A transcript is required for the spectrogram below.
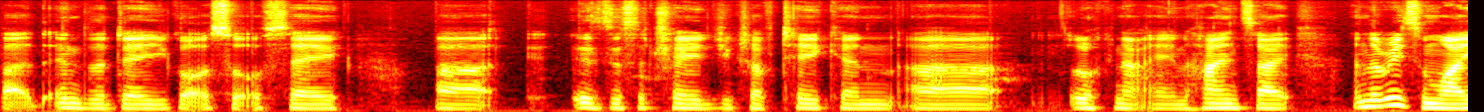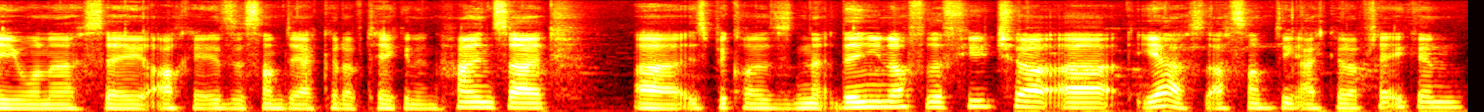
but at the end of the day you got to sort of say uh is this a trade you could have taken uh looking at it in hindsight and the reason why you want to say okay is this something i could have taken in hindsight uh, is because then you know for the future, uh, yes, that's something I could have taken.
